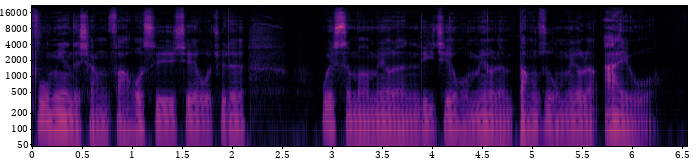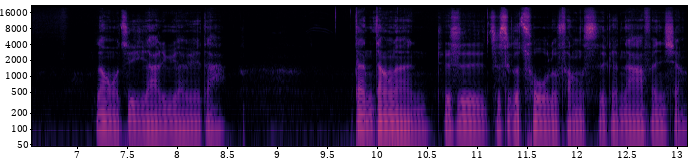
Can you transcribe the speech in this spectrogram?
负面的想法，或是一些我觉得为什么没有人理解我，没有人帮助我，没有人爱我，让我自己压力越来越大。但当然，就是这是个错误的方式，跟大家分享，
